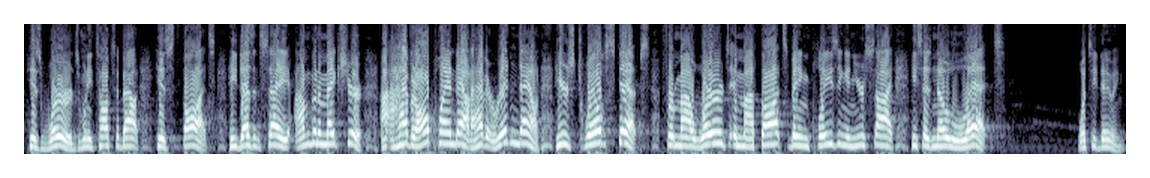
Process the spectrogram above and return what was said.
his words, when he talks about his thoughts, he doesn't say, I'm going to make sure. I have it all planned out. I have it written down. Here's 12 steps for my words and my thoughts being pleasing in your sight. He says, No, let. What's he doing?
